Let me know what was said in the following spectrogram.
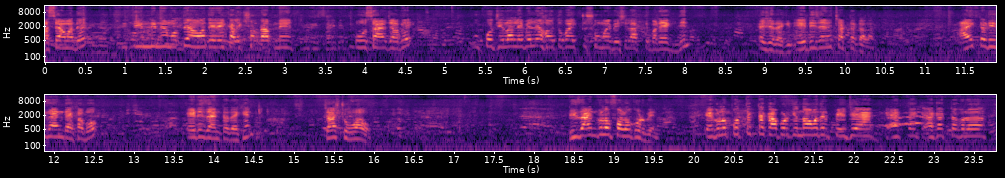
আছে আমাদের। তিন দিনের মধ্যে আমাদের এই কালেকশনটা আপনি পৌঁছায় যাবে। উপজেলা লেভেলে হয়তো বা একটু সময় বেশি লাগতে পারে একদিন। এই যে দেখেন, এই ডিজাইনের চারটা কালার আরেকটা ডিজাইন দেখাবো। এই ডিজাইনটা দেখেন জাস্ট ওয়াও ডিজাইনগুলো ফলো করবেন। এগুলো প্রত্যেকটা কাপড় কিন্তু আমাদের পেজে এক, এক- এক একটা করে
